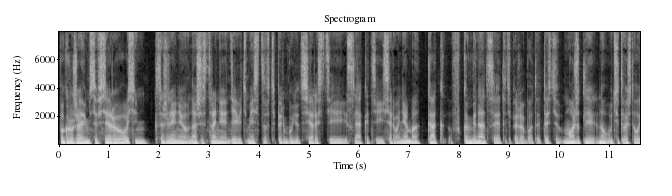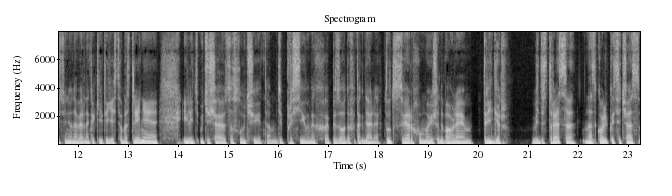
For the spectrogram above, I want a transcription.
погружаемся в серую осень. К сожалению, в нашей стране 9 месяцев теперь будет серости, слякоти и серого неба. Как в комбинации это теперь работает? То есть может ли, ну, учитывая, что осенью, наверное, какие-то есть обострения или учащаются случаи там депрессивных эпизодов и так далее. Тут сверху мы еще добавляем триггер в виде стресса. Насколько сейчас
